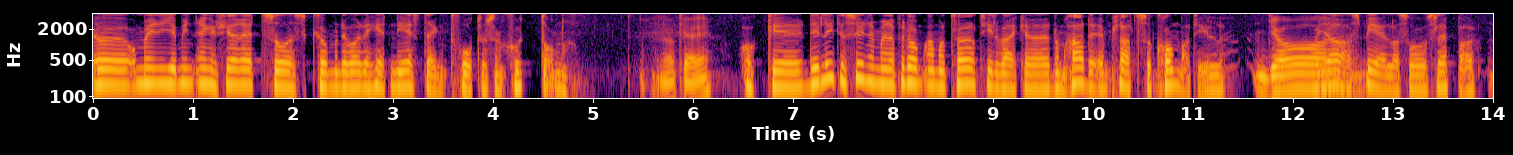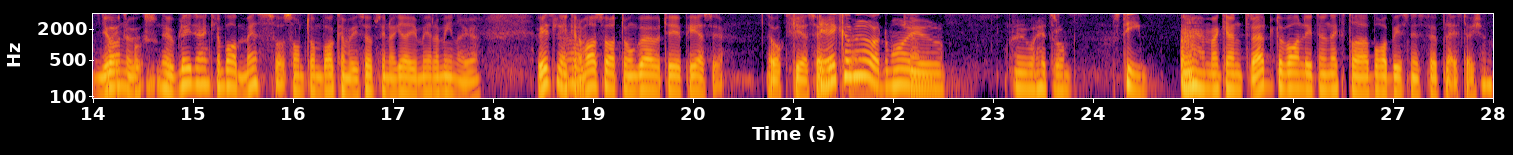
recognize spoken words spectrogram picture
eh, om jag ger min engelska rätt så kommer det vara helt nedstängt 2017. Okej. Och eh, det är lite synd jag menar för de amatörtillverkare, de hade en plats att komma till Ja, och göra spel och släppa ja nu, nu blir det egentligen bara mässor och sånt de bara kan visa upp sina grejer mer eller mindre ju. Visserligen kan Ja. det vara så att de går över till PC. Och eh, Det kan de göra, de har kan- ju, eh, vad heter de, Steam. Man kan inte det vara en liten extra bra business för Playstation?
